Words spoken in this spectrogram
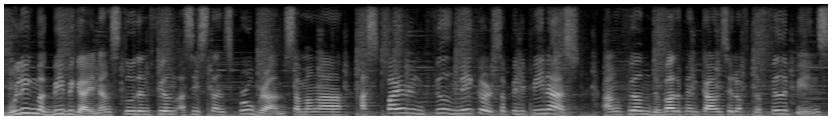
Muling magbibigay ng Student Film Assistance Program sa mga aspiring filmmakers sa Pilipinas, ang Film Development Council of the Philippines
